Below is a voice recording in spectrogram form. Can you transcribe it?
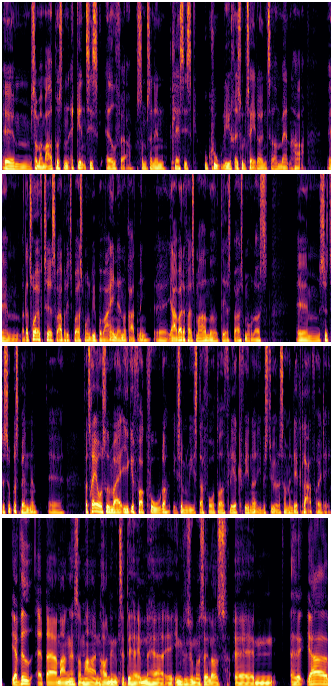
øhm, som er meget på sådan agentisk adfærd, som sådan en klassisk, ukulig, resultatorienteret mand har. Øhm, og der tror jeg, til at svare på dit spørgsmål, vi er på vej i en anden retning. Øh, jeg arbejder faktisk meget med det her spørgsmål også. Øhm, synes, det er super spændende. Øh, for tre år siden var jeg ikke for kvoter, eksempelvis, der fordrede flere kvinder i bestyrelser, men det er klart for i dag. Jeg ved, at der er mange, som har en holdning til det her emne her, øh, inklusive mig selv også. Øh, altså, jeg...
